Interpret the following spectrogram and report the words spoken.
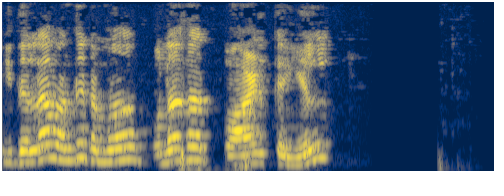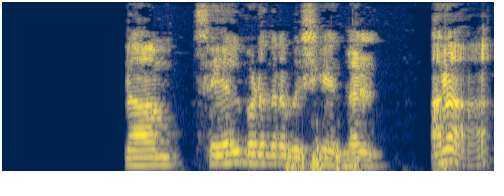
இதெல்லாம் வந்து நம்ம உலக வாழ்க்கையில் நாம் செயல்படுகிற விஷயங்கள். ஆனா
